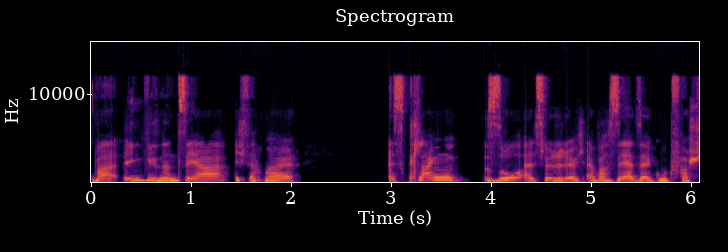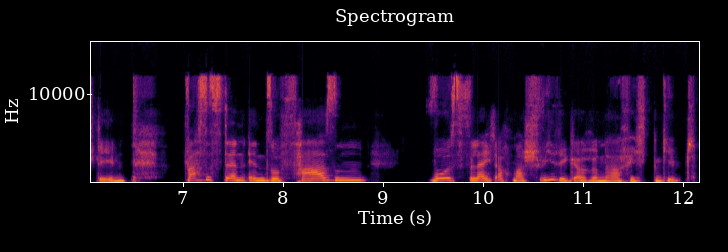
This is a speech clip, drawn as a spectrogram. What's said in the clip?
War irgendwie ein sehr, ich sag mal, es klang so, als würdet ihr euch einfach sehr, sehr gut verstehen. Was ist denn in so Phasen, wo es vielleicht auch mal schwierigere Nachrichten gibt?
